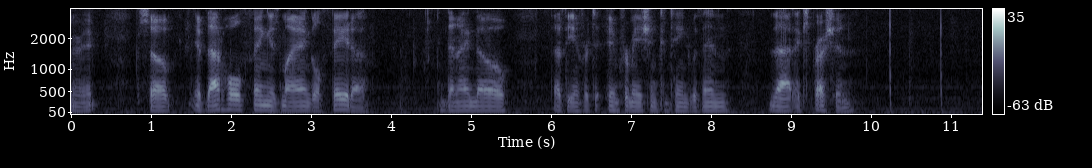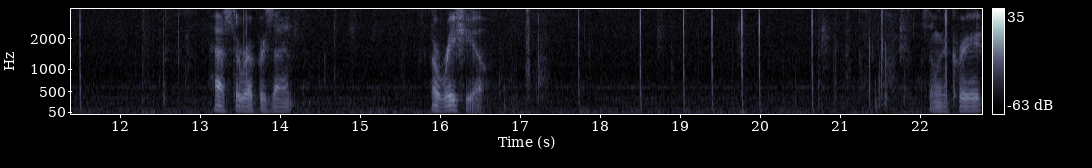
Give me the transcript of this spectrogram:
All right. So if that whole thing is my angle theta, then I know that the inf information contained within that expression has to represent a ratio. So I'm going to create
